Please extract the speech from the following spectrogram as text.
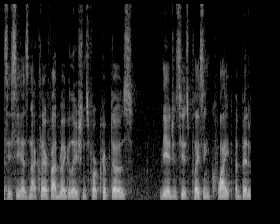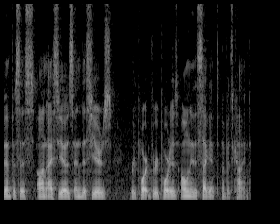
SEC has not clarified regulations for cryptos. The agency is placing quite a bit of emphasis on ICOs in this year's report. The report is only the second of its kind.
